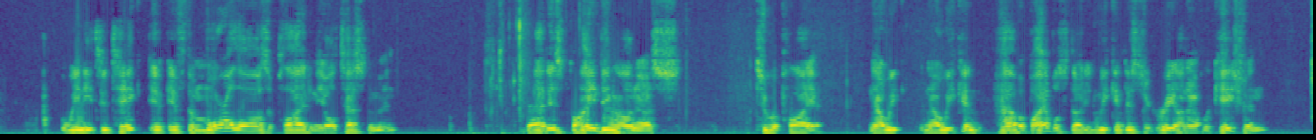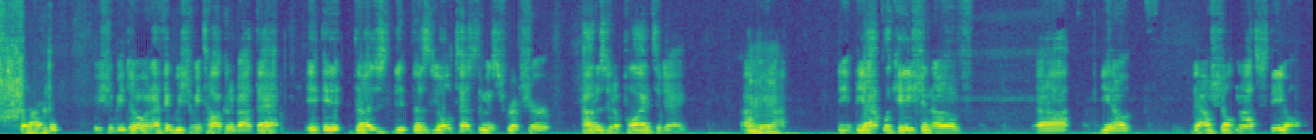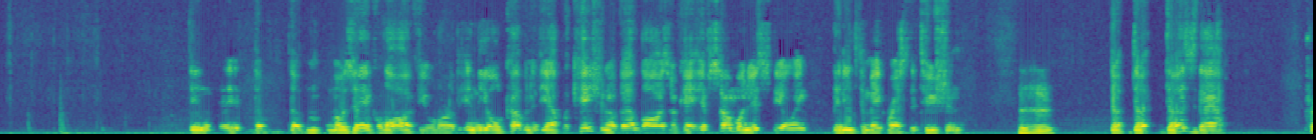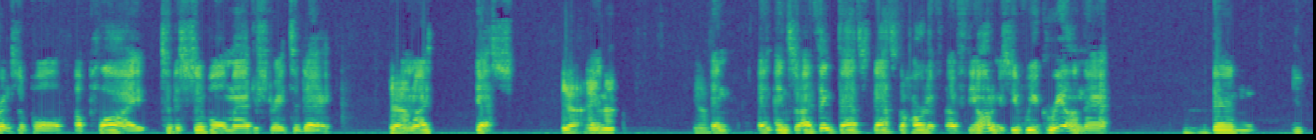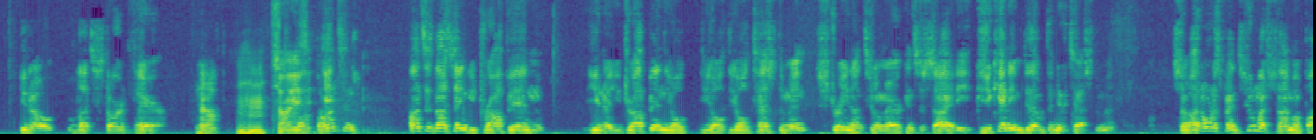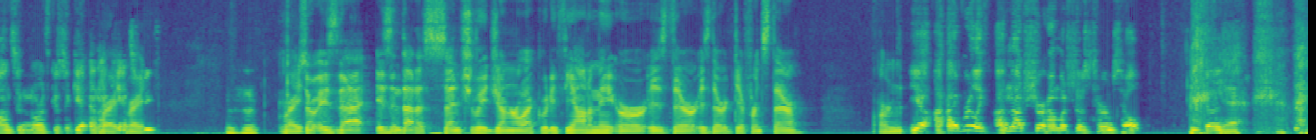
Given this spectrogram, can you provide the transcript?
We need to take if, if the moral law is applied in the Old Testament, that is binding on us to apply it. Now we now we can have a Bible study and we can disagree on application, but I think we should be doing. I think we should be talking about that. It, it does does the Old Testament scripture. How does it apply today? I mean, the, the application of uh, you know, thou shalt not steal. In it, the the Mosaic law, if you will, in the Old Covenant, the application of that law is okay. If someone is stealing, they need to make restitution. Mm-hmm. Do, do, does that principle apply to the civil magistrate today? Yeah. And I, yes, Yeah. Amen. and and so I think that's that's the heart of, of theonomy. See, if we agree on that, Mhm. then you, you know, let's start there. Yeah. Mm-hmm. So is Bahnsen's, Bahnsen's not saying you drop in, you know, you drop in the old the old, the old Testament straight onto American society because you can't even do that with the New Testament. So I don't want to spend too much time on Bahnsen and North because again, I can't right. speak. Mm-hmm. Right. so is that isn't that essentially general equity theonomy, or is there is there a difference there? Or Yeah, I, I really I'm not sure how much those terms help because yeah.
